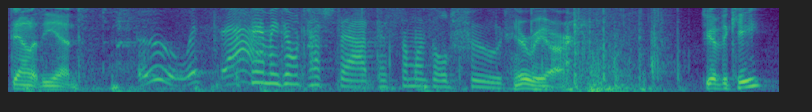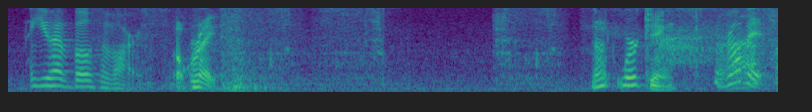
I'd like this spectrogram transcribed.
down at the end. Ooh, what's that? Sammy, don't touch that. That's someone's old food. Here we are. Do you have the key? You have both of ours. Oh, right. Not working. Rub it.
